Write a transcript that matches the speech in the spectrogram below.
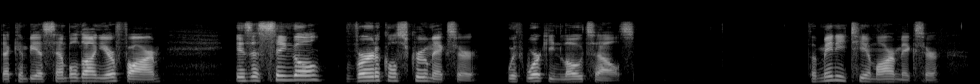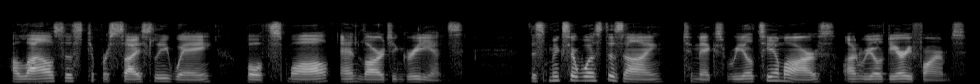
that can be assembled on your farm is a single vertical screw mixer with working load cells. The Mini TMR mixer allows us to precisely weigh both small and large ingredients. This mixer was designed to mix real TMRs on real dairy farms.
